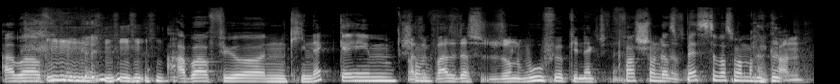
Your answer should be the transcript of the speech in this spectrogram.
aber aber für ein Kinect-Game schon Also quasi das John Woo für Kinect. fast schon das Beste, was man machen kann.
